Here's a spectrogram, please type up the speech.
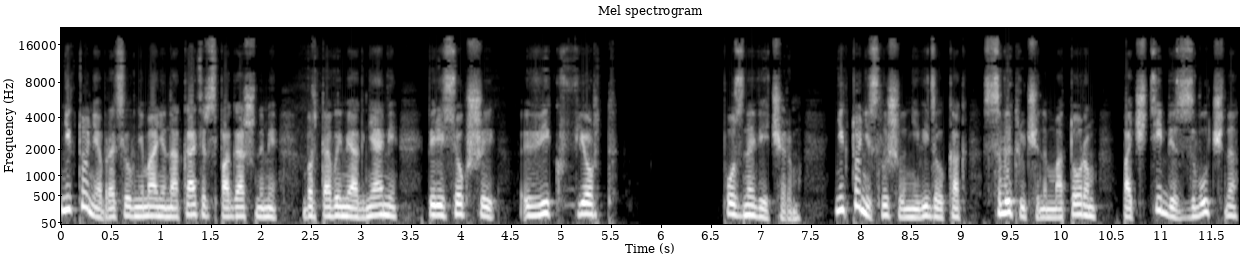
Никто не обратил внимания на катер с погашенными бортовыми огнями, пересекший Викфьорд поздно вечером. Никто не слышал, не видел, как с выключенным мотором почти беззвучно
